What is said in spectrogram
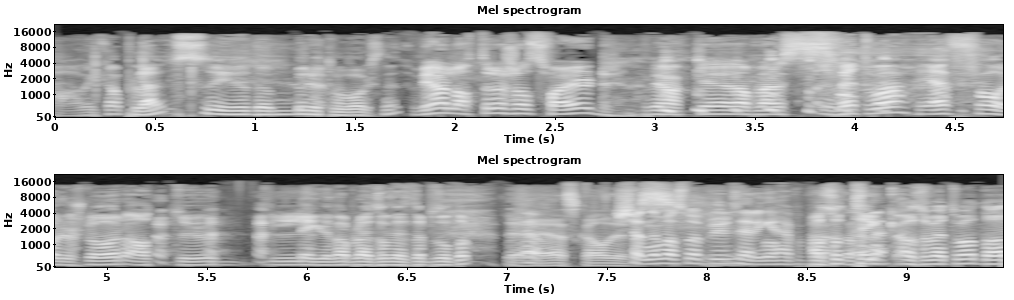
Har vi ikke applaus i den rytmeboksen? Vi har latter og shots fired. Vi har ikke applaus. Vet du hva? Jeg foreslår at du legger inn applaus i neste episode. Det skal gjøres. Skjønner hva som er prioriteringen her på Altså, tenk, altså vet, du hva? Da,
